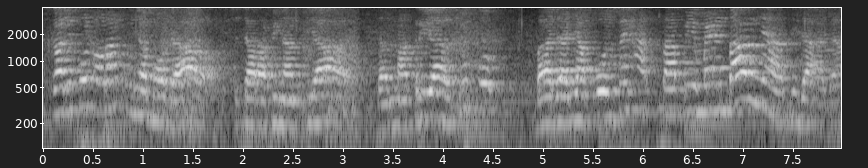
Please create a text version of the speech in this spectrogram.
Sekalipun orang punya modal secara finansial dan material cukup, badannya pun sehat, tapi mentalnya tidak ada.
